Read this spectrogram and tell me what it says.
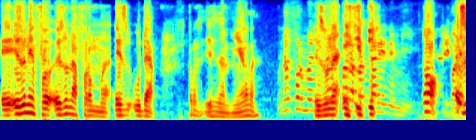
es una es una info- es una forma, es una... ¿Cómo se dice esa mierda? Una formalidad es una para matar enemigos. No, es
